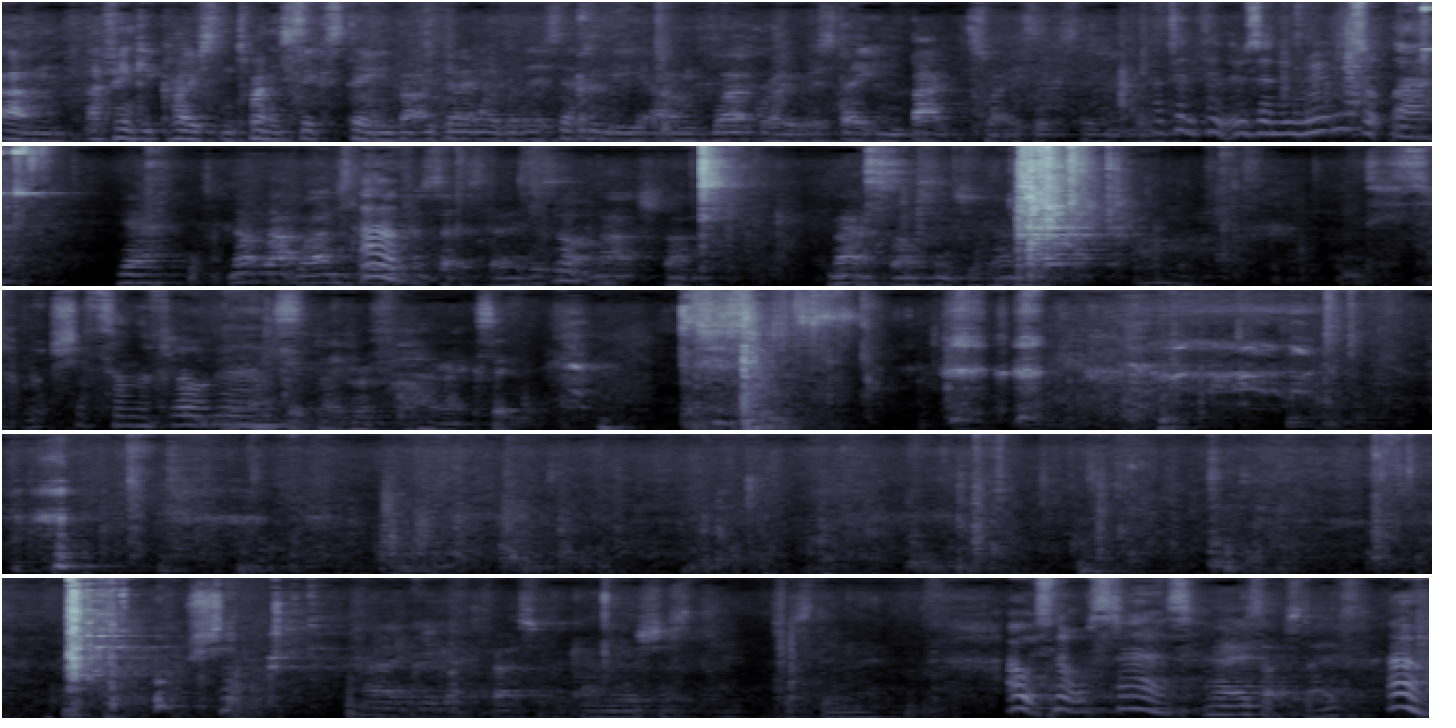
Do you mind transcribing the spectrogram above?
Um, I think it closed in 2016, but I don't know. But there's definitely um, work rotas dating back to 2016. I I didn't think there was any rooms up there. Yeah, not that one. Oh. Different set of stairs. There's not much, but might as well since you've done it. There's so much shit on the floor, Yeah, I guys. tripped over a fire exit. Oh shit! Uh, you get the first with the camera. It's just in there. Oh, it's not upstairs. No, it's upstairs. Oh.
